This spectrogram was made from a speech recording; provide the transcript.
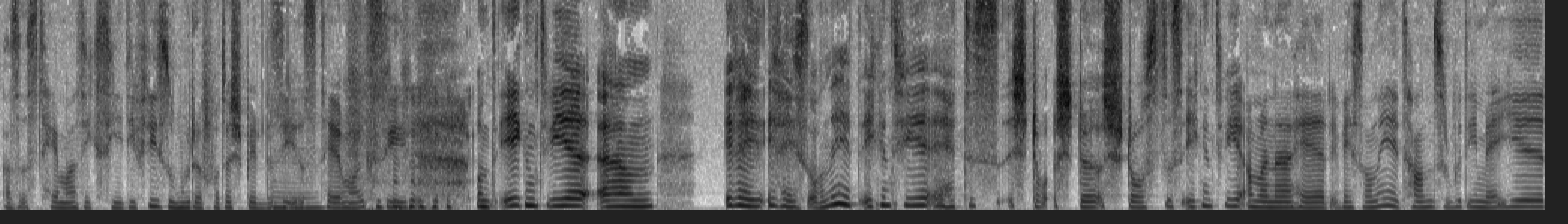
also das Thema waren, die Frisuren der Spieler waren das Thema. und irgendwie ähm, ich weiß, ich weiß auch nicht. Irgendwie hat es, sto, sto, stößt das irgendwie an einen her, ich weiß auch nicht, Hans-Rudi Meyer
